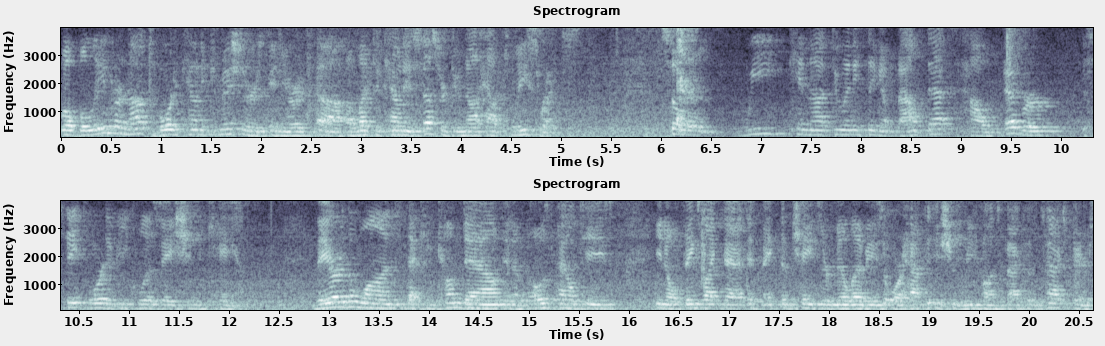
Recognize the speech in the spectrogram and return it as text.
Well, believe it or not, the Board of County Commissioners and your uh, elected county assessor do not have police rights. So we cannot do anything about that. However, the State Board of Equalization can. They are the ones that can come down and impose penalties, you know, things like that, and make them change their mill levies or have to issue refunds back to the taxpayers.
